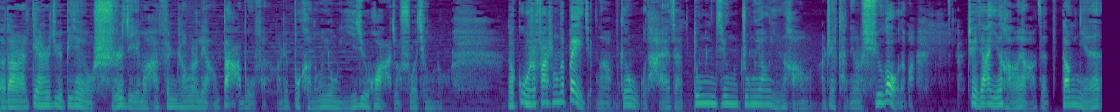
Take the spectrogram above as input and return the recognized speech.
那当然，电视剧毕竟有十集嘛，还分成了两大部分啊，这不可能用一句话就说清楚。那故事发生的背景呢，跟舞台在东京中央银行啊，这肯定是虚构的嘛。这家银行呀，在当年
